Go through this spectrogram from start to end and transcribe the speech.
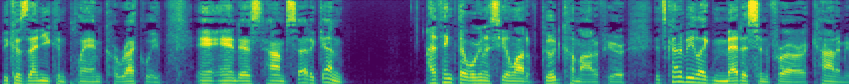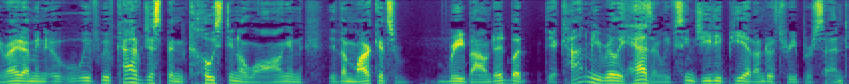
because then you can plan correctly. And, and as Tom said, again, I think that we're going to see a lot of good come out of here. It's going to be like medicine for our economy, right? I mean, we've we've kind of just been coasting along, and the markets rebounded, but the economy really hasn't. We've seen GDP at under three percent.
